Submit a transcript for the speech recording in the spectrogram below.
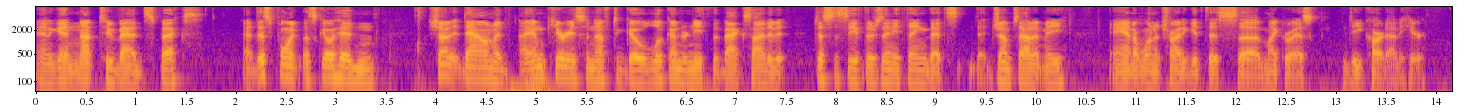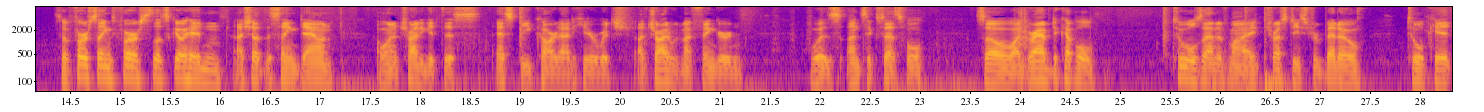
And again, not too bad specs. At this point, let's go ahead and shut it down. I, I am curious enough to go look underneath the backside of it just to see if there's anything that's that jumps out at me. And I want to try to get this uh, micro SD card out of here. So first things first, let's go ahead and I shut this thing down. I want to try to get this SD card out of here, which I tried with my finger and was unsuccessful. So I grabbed a couple tools out of my trusty Strebito toolkit.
